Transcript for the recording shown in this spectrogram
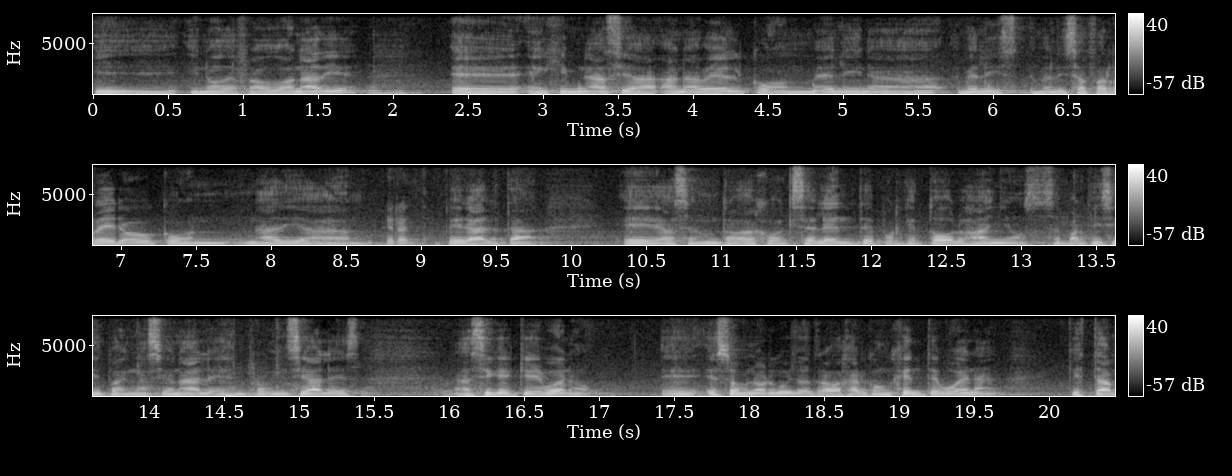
y, no defraudó a nadie. Eh, en gimnasia, Anabel con Melina, Melisa Ferrero, con Nadia Peralta, eh, hacen un trabajo excelente porque todos los años se participa en nacionales, en provinciales. Así que, que bueno, eh, eso es un orgullo de trabajar con gente buena que está,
